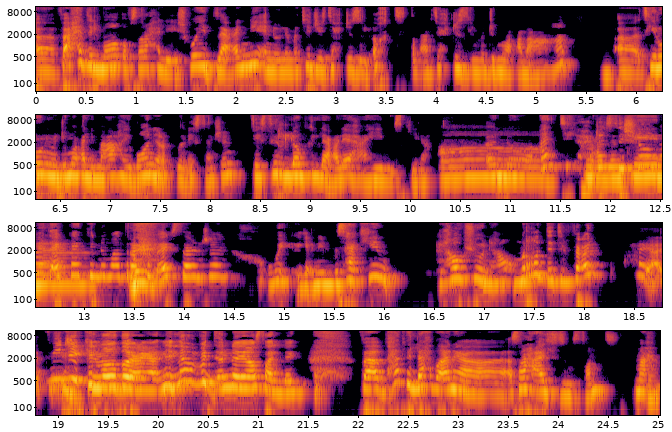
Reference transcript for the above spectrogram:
آه فأحد المواقف صراحة اللي شوي تزعلني إنه لما تجي تحجز الأخت طبعا تحجز المجموعة معاها آه تصيرون المجموعه اللي معاها يبغون يركبون extension فيصير اللوم كله عليها هي المسكينه آه. إنه انت اللي حجزتي شلون ما تاكدت إنه ما تركب extension يعني المساكين يهاوشونها ومن ردة الفعل حياتي. يجيك الموضوع يعني لابد إنه يوصل لك. فبهذه اللحظة أنا صراحة ألتزم الصمت ما أحب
